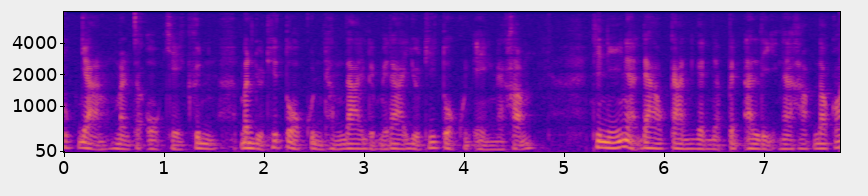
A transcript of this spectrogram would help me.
ทุกอย่างมันจะโอเคขึ้น มันอยู่ที่ตัวคุณทำได้หรือไม่ได้อยู่ที่ตัวคุณเองนะครับ ทีนี้เนี่ยดาวการเงินเนี่ยเป็นอลินะครับแล้วก็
